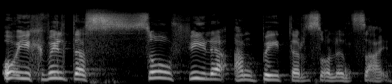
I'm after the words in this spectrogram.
Oh, ich will, dass so viele Anbeter sollen sein.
